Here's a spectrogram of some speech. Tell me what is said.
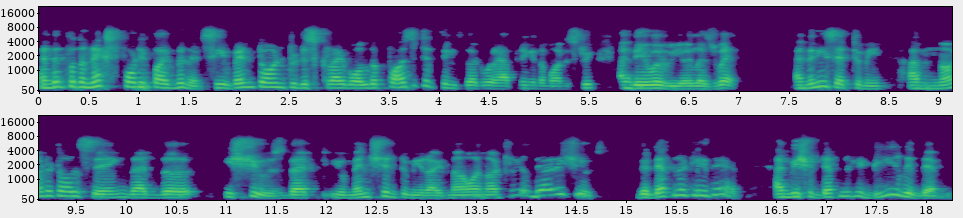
And then for the next 45 minutes, he went on to describe all the positive things that were happening in the monastery, and they were real as well. And then he said to me, I'm not at all saying that the issues that you mentioned to me right now are not real. They are issues. They're definitely there and we should definitely deal with them.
